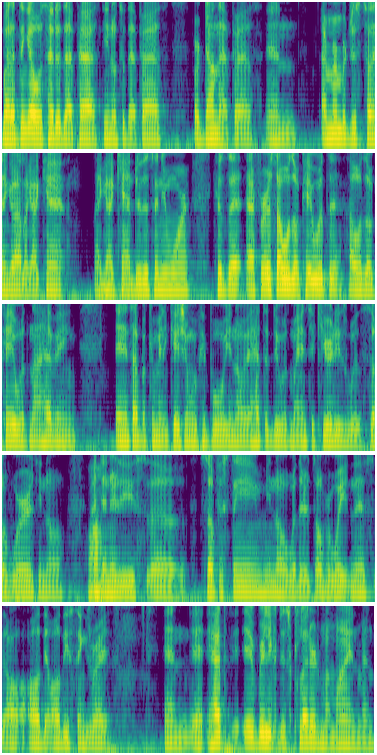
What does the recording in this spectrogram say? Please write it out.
But I think I was headed that path, you know, to that path or down that path, and I remember just telling God like I can't, like Mm. I can't do this anymore. Because at first I was okay with it. I was okay with not having any type of communication with people. You know, it had to do with my insecurities with self worth. You know, Wow. identities, uh, self esteem. You know, whether it's overweightness, all all the all these things, right? And it, had to, it really just cluttered my mind, man.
